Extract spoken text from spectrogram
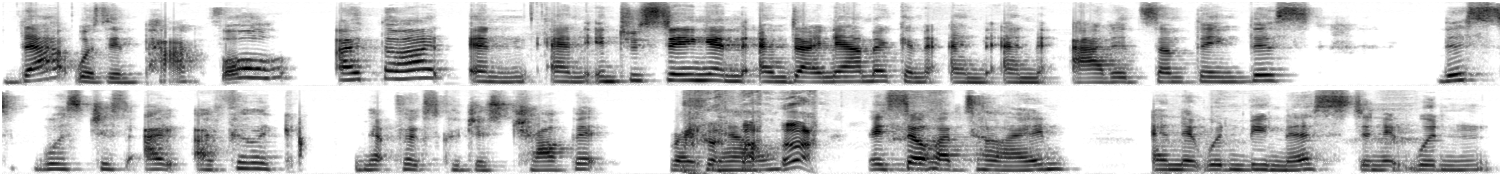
That was impactful, I thought, and and interesting and and dynamic and and and added something. This this was just I I feel like Netflix could just chop it right now. they still have time, and it wouldn't be missed, and it wouldn't.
